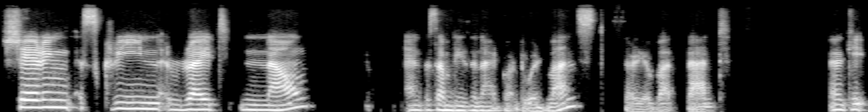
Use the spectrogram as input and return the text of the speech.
Sharing screen right now. And for some reason, I had gone to advanced. Sorry about that. Okay.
